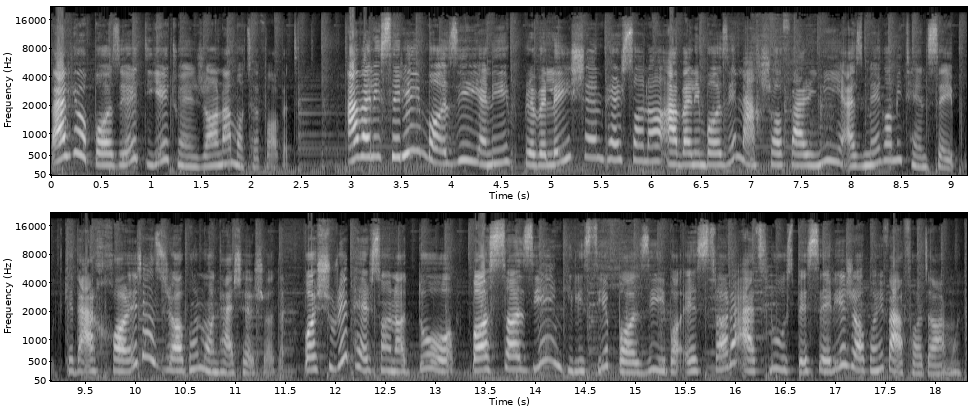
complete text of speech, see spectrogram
بلکه با بازی های دیگه تو این ژانر متفاوته. اولین سری این بازی یعنی Revelation Persona اولین بازی نقش آفرینی از مگامی تنسی بود که در خارج از ژاپن منتشر شده. با شروع پرسونا دو بازسازی انگلیسی بازی با اصرار اطلوس به سری ژاپنی وفادار موند.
